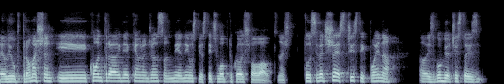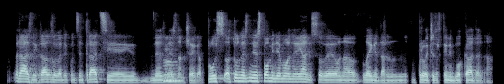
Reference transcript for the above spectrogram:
Eliup promašen i kontra gdje Cameron Johnson nije, nije uspio stići loptu koja je odšla u out. Znači, tu si već šest čistih poena izgubio čisto iz raznih razloga dekoncentracije i ne, ne mm. znam čega. Plus, a tu ne, ne spominjemo one Janisove, ona legendarna u prvoj četvrtini blokada na,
